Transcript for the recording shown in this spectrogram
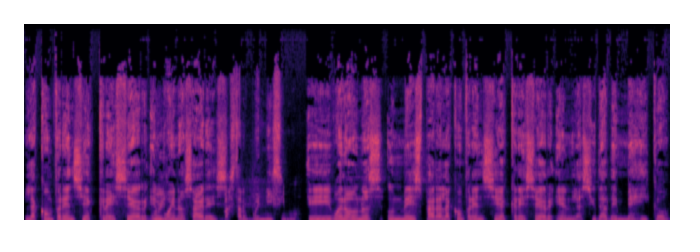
la conferencia Crecer en Buenos Aires. Va a estar buenísimo. Y bueno, unos, un mes para la conferencia Crecer en la Ciudad de México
